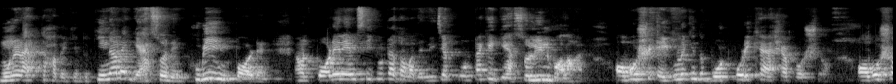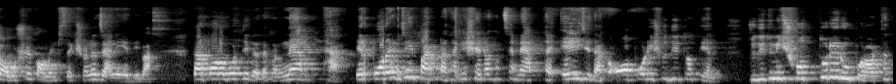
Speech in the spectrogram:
মনে রাখতে হবে কিন্তু কি নামে গ্যাসোলিন খুবই ইম্পর্টেন্ট এখন পরের এমসিকিউটা তোমাদের নিচের কোনটাকে গ্যাসোলিন বলা হয়? অবশ্যই এগুলো কিন্তু বোর্ড পরীক্ষায় আসা প্রশ্ন। অবশ্যই অবশ্যই কমেন্ট সেকশনে জানিয়ে দিবা। তার পরবর্তীতে দেখো, ন্যাপথা। এর পরের যে পার্টটা থাকে, সেটা হচ্ছে ন্যাপথা। এই যে দেখো, অপরিশোধিত তেল। যদি তুমি সত্তরের উপর, অর্থাৎ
